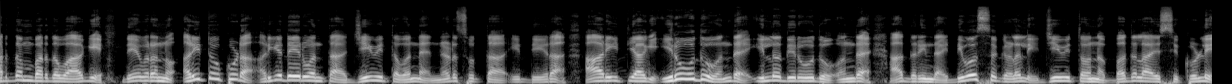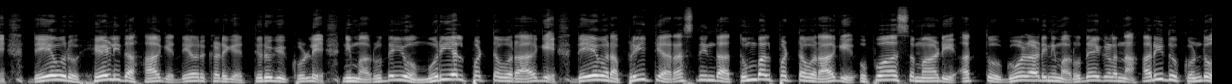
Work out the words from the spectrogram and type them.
ಅರ್ಧಂಬರ್ಧವಾಗಿ ದೇವರನ್ನು ಅರಿತು ಕೂಡ ಅರಿಯದೇ ಇರುವಂತಹ ಜೀವಿತವನ್ನೇ ನಡೆಸುತ್ತಾ ಇದ್ದೀರಾ? ಆ ರೀತಿಯಾಗಿ ಇರುವುದು ಒಂದೇ, ಇಲ್ಲದಿರುವುದು ಒಂದೇ. ಆದ್ದರಿಂದ ದಿವಸಗಳಲ್ಲಿ ಜೀವಿತವನ್ನು ಬದಲಾಯಿಸಿಕೊಳ್ಳಿ. ದೇವರು ಹೇಳಿದ ಹಾಗೆ ದೇವರ ಕಡೆಗೆ ತಿರುಗಿಕೊಳ್ಳಿ. ನಿಮ್ಮ ಹೃದಯವು ಮುರಿಯಲ್ಪಟ್ಟವರಾಗಿ, ದೇವರ ಪ್ರೀತಿಯ ರಸದಿಂದ ತುಂಬಲ್ಪಟ್ಟವರಾಗಿ ಉಪವಾಸ ಮಾಡಿ ಅತ್ತು ಗೋಳಾಡಿ ನಿಮ್ಮ ಹೃದಯಗಳನ್ನು ಹರಿದುಕೊಂಡು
